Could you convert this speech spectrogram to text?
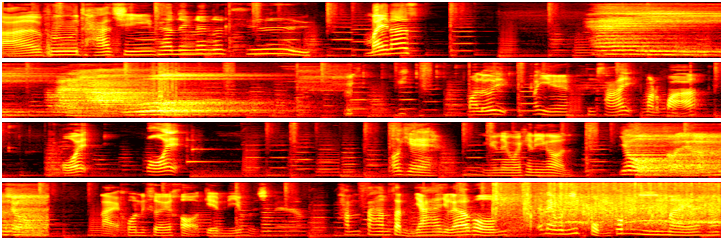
ลายผู้ท้าชิงท่านหนึ่งนั่นก็คือไมนัสเฮ้ยเข้ามาเลยครับครูมาเลยไม่ไงทิศซ้ายหมัดขวาโอ้ยโอ้ยโอเคงั้นยังไว้แค่นี้ก่อน โยสวัสดีครับผู้ชม หลายคนเคยขอเกมนี้ผมใช่ไหมครับทำตามสัญญาอยู่แล้วครับผม และในวันนี้ผมก็มีไม้นะครับ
